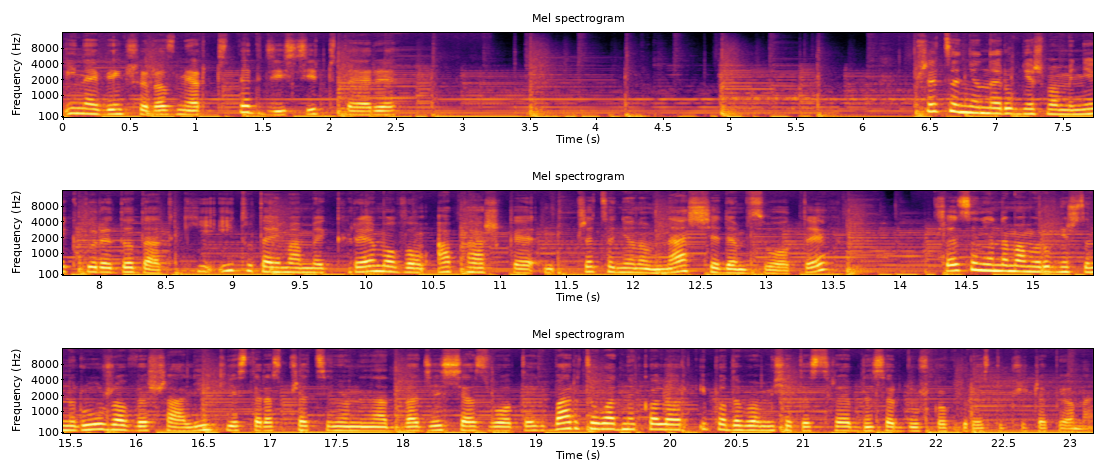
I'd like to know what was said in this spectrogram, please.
i największy rozmiar 44. Przecenione również mamy niektóre dodatki i tutaj mamy kremową apaszkę przecenioną na 7 zł. Przeceniony mamy również ten różowy szalik, jest teraz przeceniony na 20 zł. Bardzo ładny kolor i podoba mi się to srebrne serduszko, które jest tu przyczepione.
